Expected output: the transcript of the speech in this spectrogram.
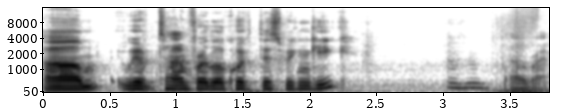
um, we have time for a little quick this week in geek. All right.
